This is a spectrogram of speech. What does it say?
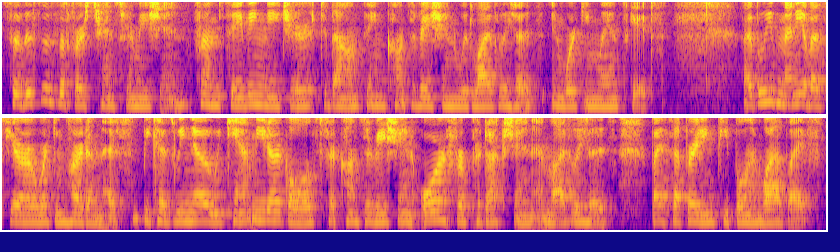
So, this was the first transformation from saving nature to balancing conservation with livelihoods in working landscapes. I believe many of us here are working hard on this because we know we can't meet our goals for conservation or for production and livelihoods by separating people and wildlife.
